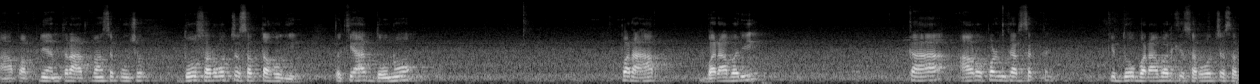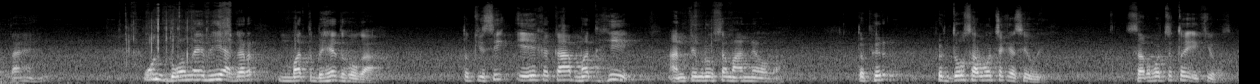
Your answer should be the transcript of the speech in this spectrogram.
आप अपनी अंतरात्मा से पूछो, दो सर्वोच्च सत्ता होगी तो क्या दोनों पर आप बराबरी का आरोपण कर सकते हैं कि दो बराबर की सर्वोच्च सत्ताएँ हैं? उन दो में भी अगर मतभेद होगा तो किसी एक का मत ही अंतिम रूप से मान्य होगा। तो फिर फिर दो सर्वोच्च कैसे हुई? सर्वोच्च तो एक ही हो सकता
